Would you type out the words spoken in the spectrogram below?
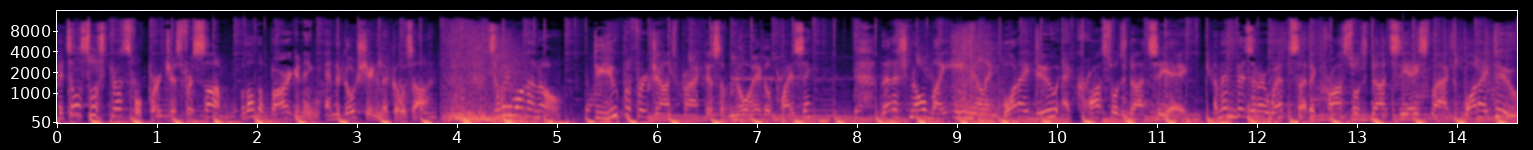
It's also a stressful purchase for some, with all the bargaining and negotiating that goes on. So we want to know, do you prefer John's practice of no haggle pricing? Let us know by emailing what I do at crossroads.ca and then visit our website at crossroads.ca slash what I do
